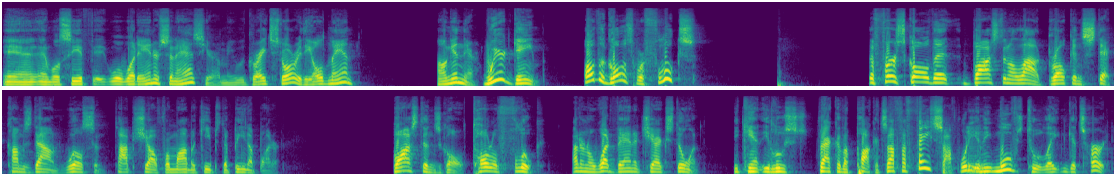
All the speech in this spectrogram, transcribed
and and we'll see if it, well, what Anderson has here. I mean, great story. The old man hung in there. Weird game. All the goals were flukes. The first goal that Boston allowed, broken stick, comes down. Wilson, top shelf where Mama keeps the peanut butter. Boston's goal, total fluke. I don't know what Vanecek's doing. He can't. He loses track of the puck. It's off a face-off. What do you? And he moves too late and gets hurt.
